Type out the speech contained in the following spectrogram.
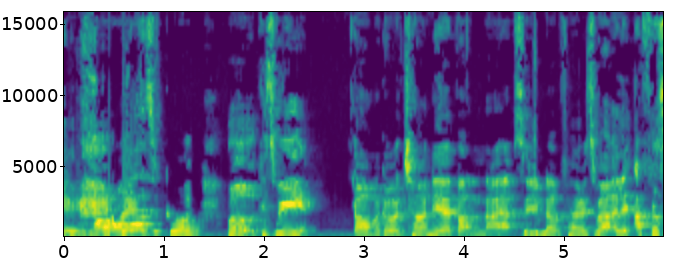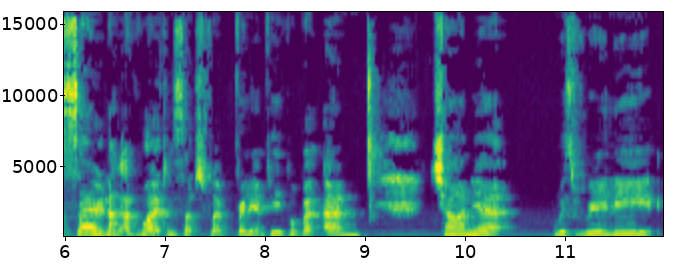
Why? Why? yes, of course. Well, because we. Oh my god, Chanya Button! I absolutely love her as well. I feel so like I've worked with such like brilliant people, but um, Chanya was really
